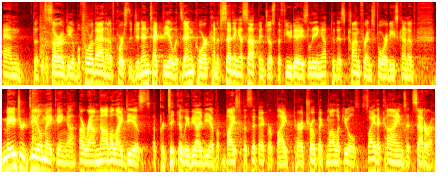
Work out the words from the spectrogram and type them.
and the Tesaro deal before that, and of course the Genentech deal with Xencor, kind of setting us up in just the few days leading up to this conference for these kind of major deal making uh, around novel ideas, particularly the idea of bispecific or biparatopic molecules, cytokines, et cetera.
